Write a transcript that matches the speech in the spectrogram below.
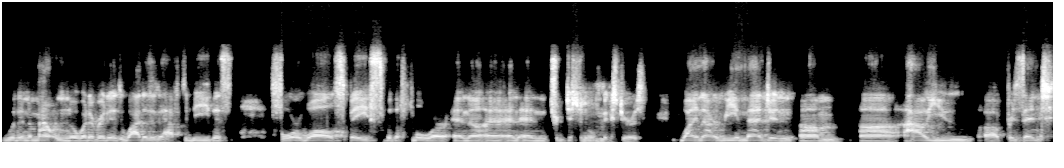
within a mountain or whatever it is? Why does it have to be this four wall space with a floor and uh, and and traditional mm-hmm. fixtures why not reimagine um, uh, how you uh, present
